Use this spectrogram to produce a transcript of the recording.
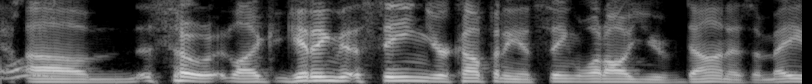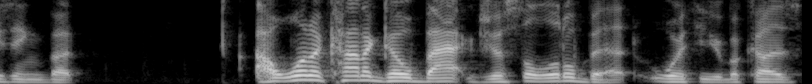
oh. um so like getting that seeing your company and seeing what all you've done is amazing but i want to kind of go back just a little bit with you because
